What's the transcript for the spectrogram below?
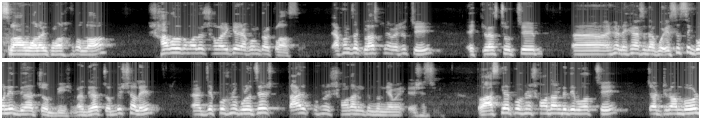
আসসালামু আলাইকুম রহমতুল্লাহ। স্বাগত তোমাদের সবাইকে এখনকার ক্লাসে এখন যে ক্লাসটা নিয়ে এসেছি, এই ক্লাসটা হচ্ছে এখানে লেখা আছে, দেখো, এসএসসি গণিত দুই হাজার চব্বিশ। মানে দুই হাজার চব্বিশ সালে যে প্রশ্ন পড়েছে, তার প্রশ্নের সমাধান কিন্তু নিয়ে আমি এসেছি। তো আজকের প্রশ্নের সমাধানটি দেবো হচ্ছে চট্টগ্রাম বোর্ড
